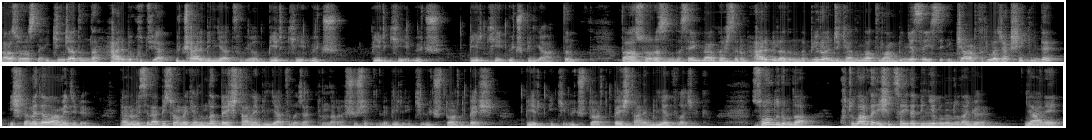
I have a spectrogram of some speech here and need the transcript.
Daha sonrasında ikinci adımda her bir kutuya üçer bilye atılıyor. 1, 2, 3, 1, 2, 3, 1, 2, 3 bilye attım. Daha sonrasında sevgili arkadaşlarım her bir adımda bir önceki adımda atılan bilye sayısı 2 artırılacak şekilde işleme devam ediliyor. Yani mesela bir sonraki adımda 5 tane bilye atılacak bunlara şu şekilde 1, 2, 3, 4, 5. 1, 2, 3, 4, 5 tane bilye atılacak. Son durumda kutularda eşit sayıda bilye bulunduğuna göre yani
